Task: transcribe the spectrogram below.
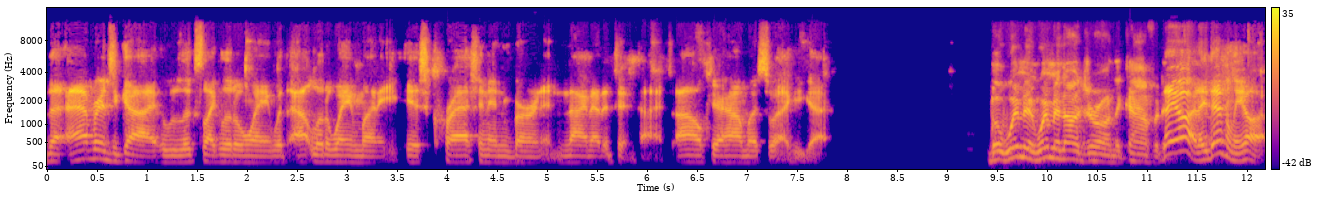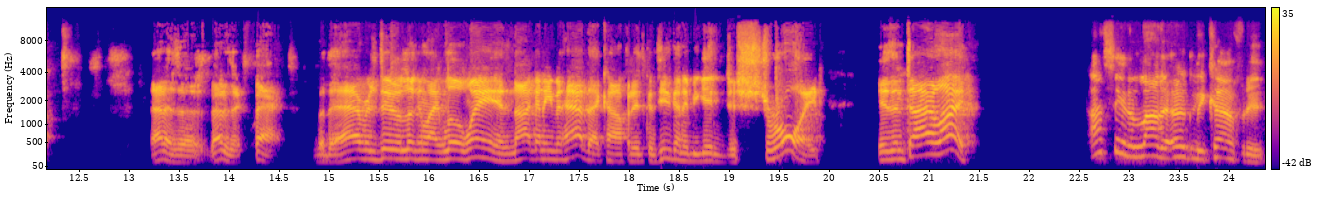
the average guy who looks like Lil Wayne without Lil Wayne money is crashing and burning nine out of ten times. I don't care how much swag he got. But women, women are drawing the confidence. They are. They definitely are. That is a that is a fact. But the average dude looking like Lil Wayne is not going to even have that confidence because he's going to be getting destroyed his entire life. I've seen a lot of ugly confident.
